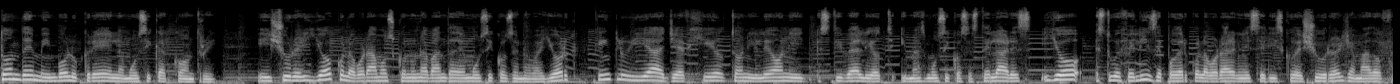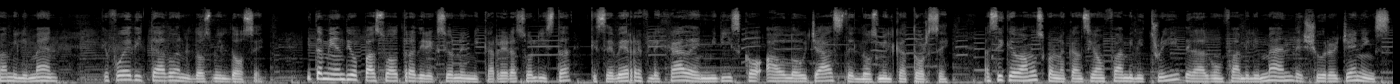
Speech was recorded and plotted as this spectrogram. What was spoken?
donde me involucré en la música country y Shooter y yo colaboramos con una banda de músicos de Nueva York que incluía a Jeff Hill, Tony Leone, Steve Elliott y más músicos estelares, y yo estuve feliz de poder colaborar en ese disco de Shooter llamado Family Man, que fue editado en el 2012 y también dio paso a otra dirección en mi carrera solista que se ve reflejada en mi disco Outlaw Jazz del 2014. Así que vamos con la canción Family Tree del álbum Family Man de Shooter Jennings.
